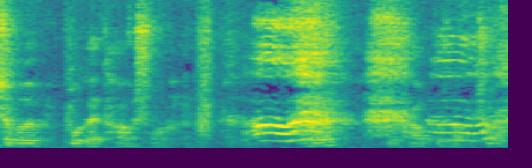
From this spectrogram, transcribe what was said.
是不是补个套爽？嗯，一套不爽是吧？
